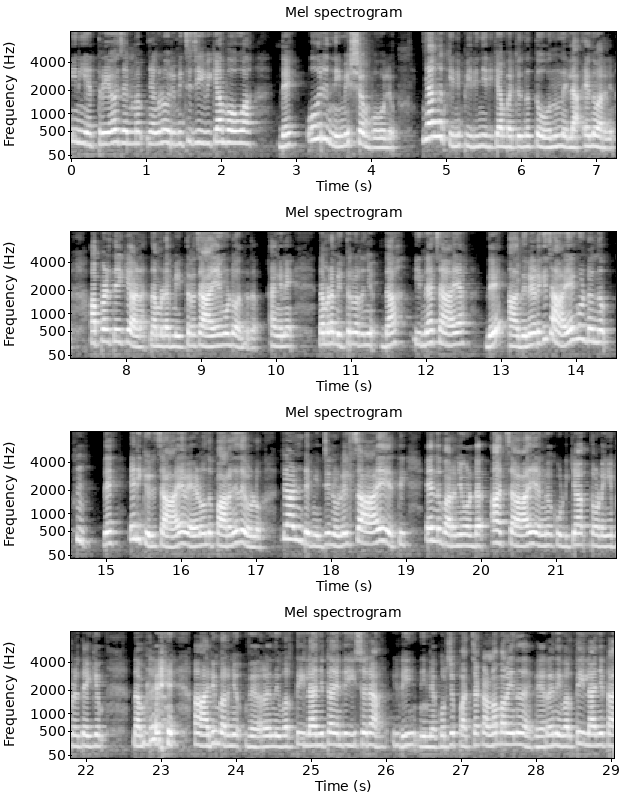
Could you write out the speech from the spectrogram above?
ഇനി എത്രയോ ജന്മം ഞങ്ങൾ ഒരുമിച്ച് ജീവിക്കാൻ പോവുക. ദേ ഒരു നിമിഷം പോലും ഞങ്ങൾക്ക് ഇനി പിരിഞ്ഞിരിക്കാൻ പറ്റുമെന്ന് തോന്നുന്നില്ല എന്ന് പറഞ്ഞു. അപ്പോഴത്തേക്കാണ് നമ്മുടെ മിത്ര ചായയും കൊണ്ട് വന്നത്. അങ്ങനെ നമ്മുടെ മിത്ര പറഞ്ഞു ദാ ഇന്ന ചായ. ദേ അതിനിടയ്ക്ക് ചായയും കൊണ്ടുവന്നു. ദേ എനിക്കൊരു ചായ വേണമെന്ന് പറഞ്ഞതേ ഉള്ളൂ. രണ്ട് മിനിറ്റിനുള്ളിൽ ചായ എത്തി എന്ന് പറഞ്ഞുകൊണ്ട് ആ ചായ അങ്ങ് കുടിക്കാൻ തുടങ്ങിയപ്പോഴത്തേക്കും നമ്മുടെ ആര്യം പറഞ്ഞു വേറെ നിവർത്തി ഇല്ലാഞ്ഞിട്ടാ എന്റെ ഈശ്വര. ഇടി നിന്നെക്കുറിച്ച് പച്ചക്കള്ളം പറയുന്നത് വേറെ നിവർത്തി ഇല്ലാഞ്ഞിട്ടാ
